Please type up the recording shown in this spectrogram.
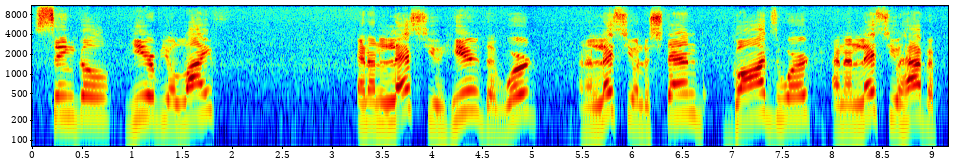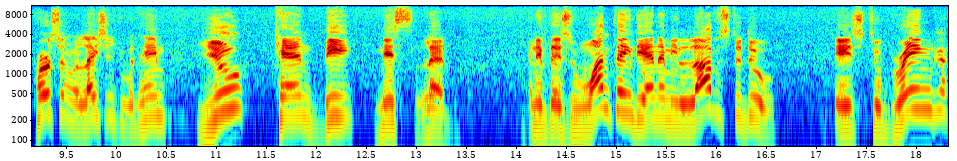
single year of your life. And unless you hear the word and unless you understand God's word and unless you have a personal relationship with Him, you can be misled. And if there's one thing the enemy loves to do, is to bring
